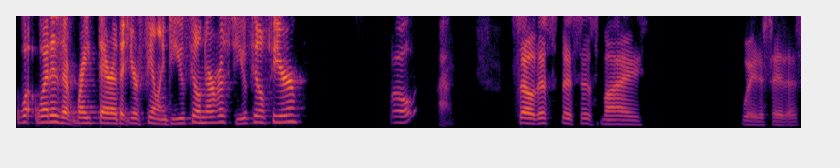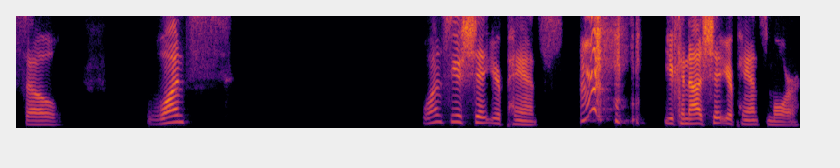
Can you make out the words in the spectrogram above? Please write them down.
What what is it right there that you're feeling? Do you feel nervous? Do you feel fear? Well, so this this is my way to say this. So once once you shit your pants, you cannot shit your pants more.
